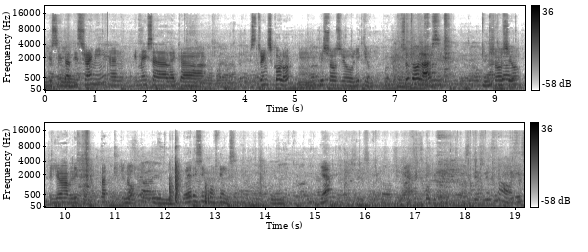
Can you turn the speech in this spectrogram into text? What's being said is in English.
you see that it's shiny and it makes a like a strange color. Mm. This shows you lithium. Two dollars shows you you have lithium, but you know, very simple things. Yeah. No, it's.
